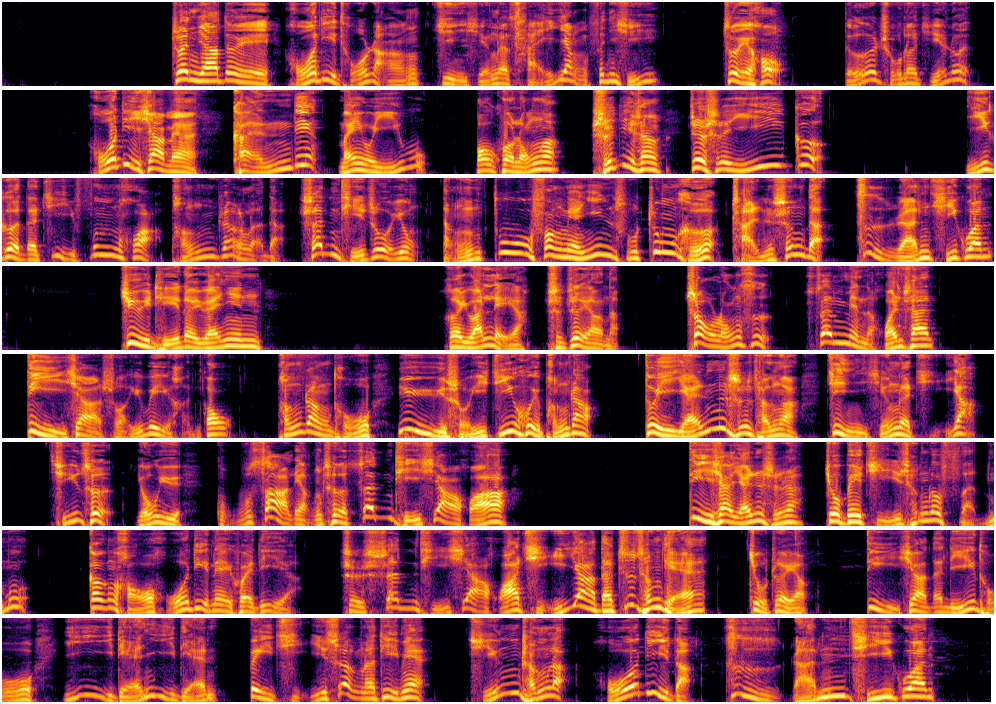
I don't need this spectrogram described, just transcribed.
专家对活地土壤进行了采样分析，最后得出了结论：活地下面肯定没有遗物，包括龙啊。实际上，这是一个一个的既风化、膨胀了的山体作用等多方面因素综合产生的自然奇观。具体的原因和原理啊是这样的：少龙寺三面环山，地下水位很高，膨胀土遇水即会膨胀，对岩石层啊进行了挤压。其次，由于古萨两侧山体下滑，地下岩石啊就被挤成了粉末。刚好活地那块地呀，是山体下滑挤压的支撑点。就这样，地下的泥土一点一点被挤上了地面，形成了活地的自然奇观。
